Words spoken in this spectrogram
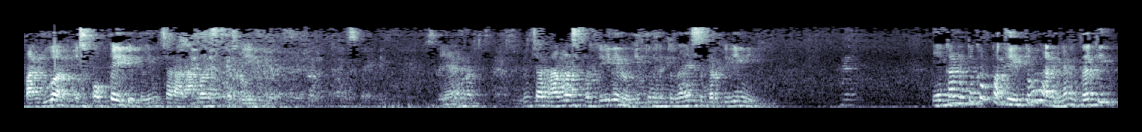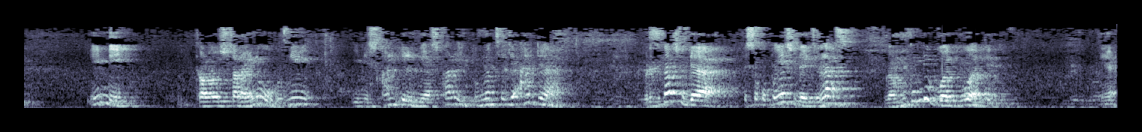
panduan SOP gitu. Ini cara ramal seperti ini. Ya. Ini cara ramal seperti ini loh hitung-hitungannya seperti ini. Ya kan itu kan pakai hitungan kan berarti ini kalau secara ini ini ini sekali ilmiah sekali hitungan saja ada. Berarti kan sudah SOP-nya sudah jelas. Nggak mungkin dia buat-buat itu ya.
